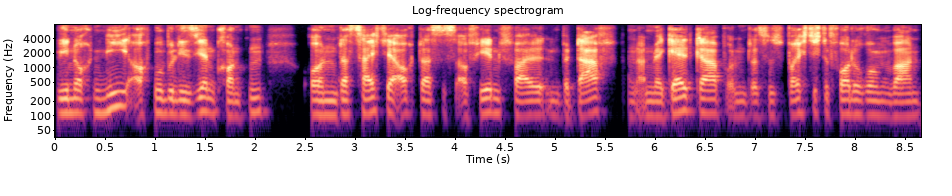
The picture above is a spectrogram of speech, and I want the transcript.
wie noch nie auch mobilisieren konnten. Und das zeigt ja auch, dass es auf jeden Fall einen Bedarf an mehr Geld gab und dass es berechtigte Forderungen waren.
